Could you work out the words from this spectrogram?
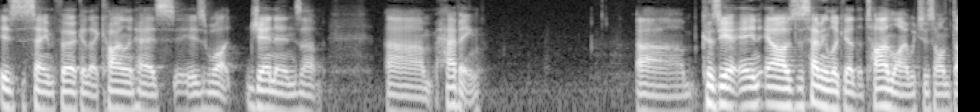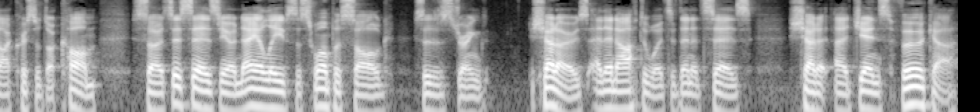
is the same firca that Kylan has, is what Jen ends up um, having. Because, yeah, and I was just having a look at the timeline, which is on darkcrystal.com. So it just says, you know, Naia leaves the Swamp of Sog, says during Shadows, and then afterwards, and then it says Shadow, uh, Jen's firca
